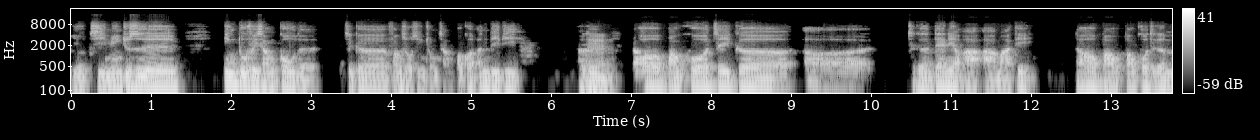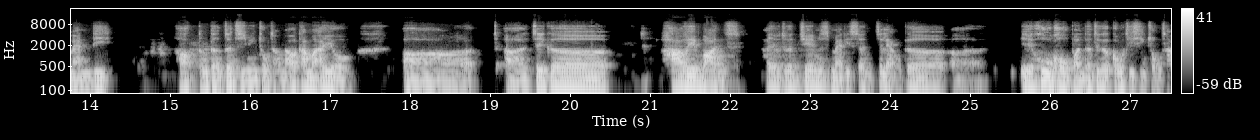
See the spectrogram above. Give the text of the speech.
有几名就是硬度非常够的这个防守型中场，包括 NDD，OK，然后包括这个呃这个 Daniel 阿阿马蒂，然后包包括这个 Mandy。好，等等这几名中场，然后他们还有，呃呃，这个 Harvey Barnes，还有这个 James Madison 这两个呃，也户口本的这个攻击型中场，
